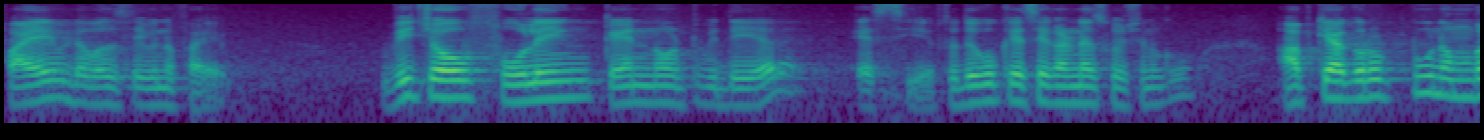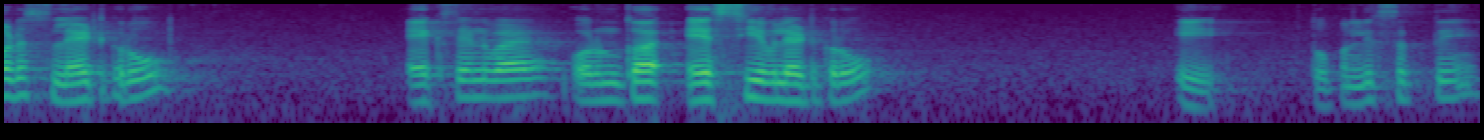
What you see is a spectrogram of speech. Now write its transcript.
five double seven five which of following can not with their S C F तो देखो कैसे करना है इस क्वेश्चन को। आप क्या करो टू नंबर सेलेक्ट करो एक्स एंड वाई और उनका एस सी एफ़ लेट करो ए तो अपन लिख सकते हैं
